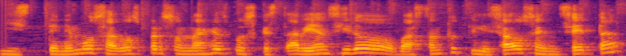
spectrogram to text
Y tenemos a dos personajes pues, que habían sido bastante utilizados en Z,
